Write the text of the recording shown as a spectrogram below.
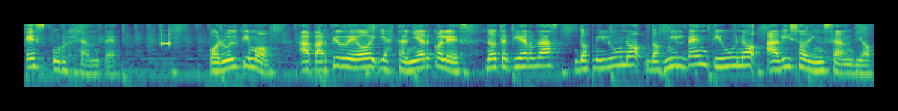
es urgente. Por último, a partir de hoy y hasta el miércoles, no te pierdas 2001-2021 Aviso de Incendio.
